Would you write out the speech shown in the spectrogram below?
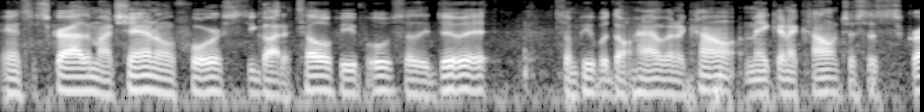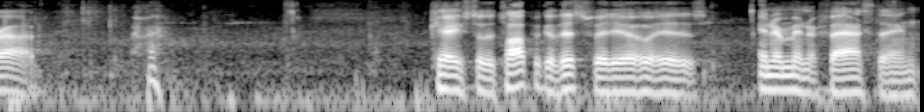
And subscribe to my channel, of course. You gotta tell people so they do it. Some people don't have an account. Make an account just to subscribe. okay, so the topic of this video is intermittent fasting.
